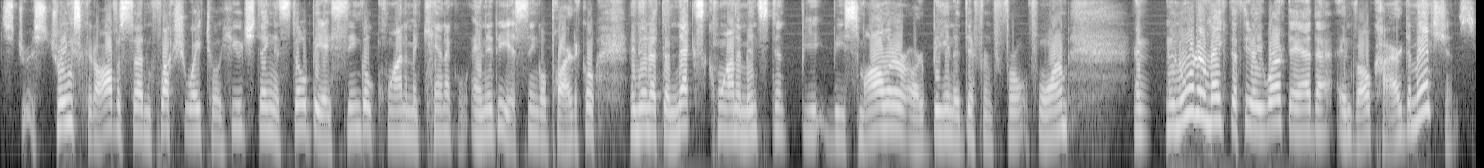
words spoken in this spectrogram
Strings could all of a sudden fluctuate to a huge thing and still be a single quantum mechanical entity, a single particle, and then at the next quantum instant be, be smaller or be in a different form. And in order to make the theory work, they had to invoke higher dimensions.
